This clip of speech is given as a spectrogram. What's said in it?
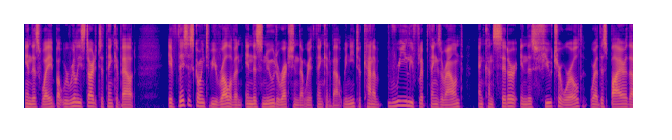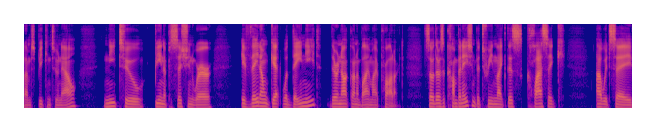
in this way, but we really started to think about if this is going to be relevant in this new direction that we're thinking about, we need to kind of really flip things around and consider in this future world where this buyer that I'm speaking to now need to be in a position where if they don't get what they need, they're not going to buy my product. So there's a combination between like this classic, I would say,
